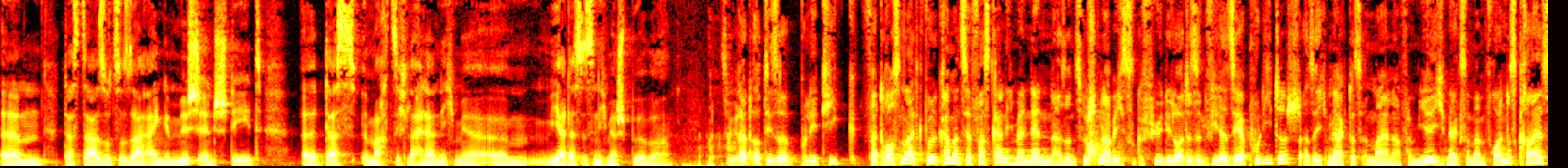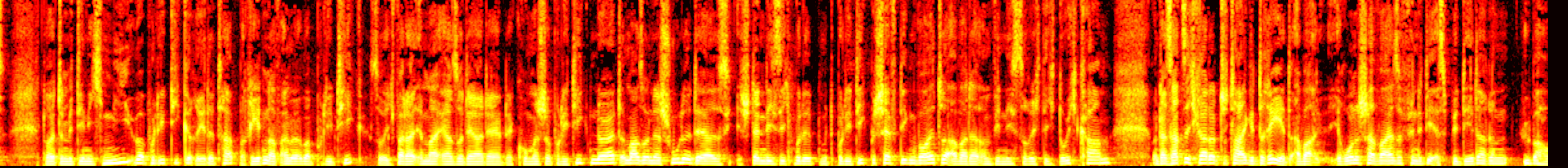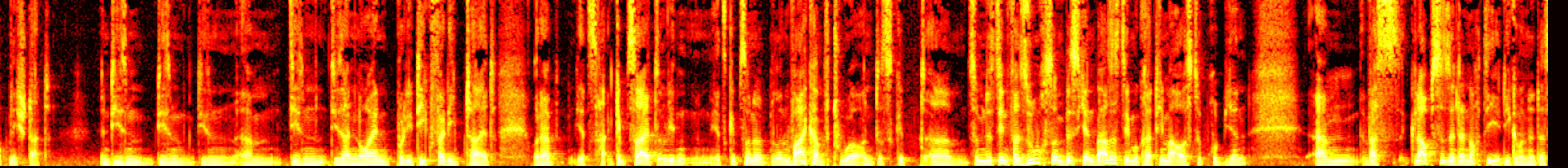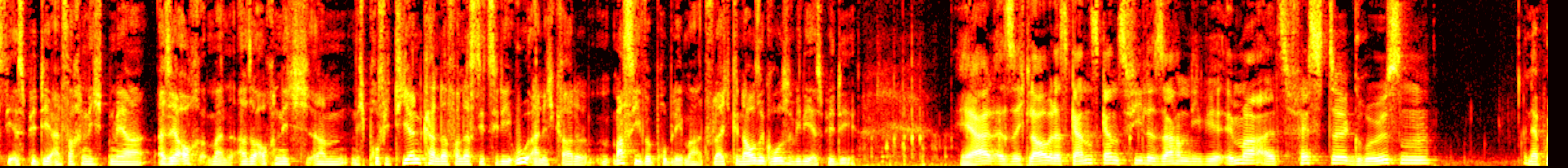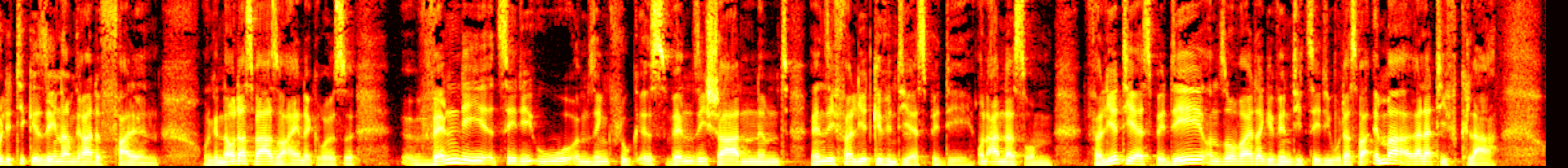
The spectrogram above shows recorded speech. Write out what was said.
ähm, dass da sozusagen ein Gemisch entsteht, äh, das macht sich leider nicht mehr, ähm, ja, das ist nicht mehr spürbar. Also gerade auch diese Politikverdrossenheit kann man es ja fast gar nicht mehr nennen. Also inzwischen habe ich das Gefühl, die Leute sind wieder sehr politisch. Also ich merke das in meiner Familie, ich merke es in meinem Freundeskreis. Leute, mit denen ich nie über Politik geredet habe, reden auf einmal über Politik. So, ich war da immer eher so der, der, der komische Politik-Nerd, immer so in der Schule, der ständig sich mit, mit Politik beschäftigen wollte, aber da irgendwie nicht so richtig durchkam. Und das hat sich gerade total gedreht. Aber ironischerweise findet die SPD darin überhaupt nicht statt in diesem, diesem, diesem, ähm, diesem, dieser neuen Politikverliebtheit. Oder jetzt gibt's halt irgendwie, jetzt gibt's so eine, so eine Wahlkampftour und es gibt äh, zumindest den Versuch, so ein bisschen Basisdemokratie mal auszuprobieren. Ähm, was glaubst du, sind da noch die, die Gründe, dass die SPD einfach nicht mehr, also ja auch, man, also auch nicht, ähm, nicht profitieren kann davon, dass die CDU eigentlich gerade massive Probleme hat, vielleicht genauso große wie die SPD? Ja, also ich glaube, dass ganz, ganz viele Sachen, die wir immer als feste Größen in der Politik gesehen haben, gerade fallen. Und genau das war so eine Größe. Wenn die CDU im Sinkflug ist, wenn sie Schaden nimmt, wenn sie verliert, gewinnt die SPD. Und andersrum. Verliert die SPD und so weiter, gewinnt die CDU. Das war immer relativ klar.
